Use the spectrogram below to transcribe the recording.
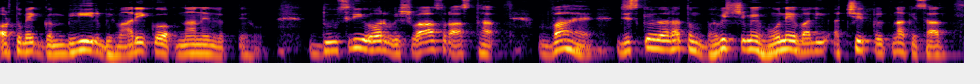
और तुम एक गंभीर बीमारी को अपनाने लगते हो। दूसरी ओर विश्वास और आस्था वह है जिसके द्वारा तुम भविष्य में होने वाली अच्छी कल्पना के साथ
